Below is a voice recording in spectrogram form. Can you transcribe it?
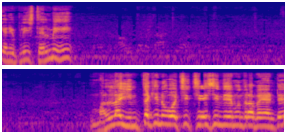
can you please tell me మళ్ళా ఇంతకి నువ్వు వచ్చి చేసింది ఏముందిరా భయ్ అంటే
